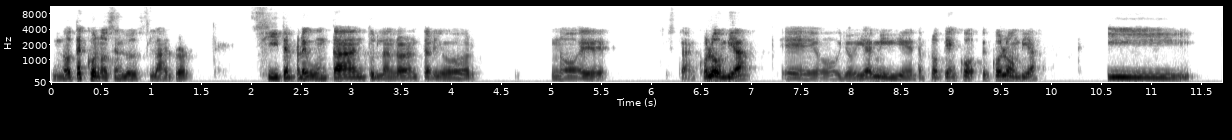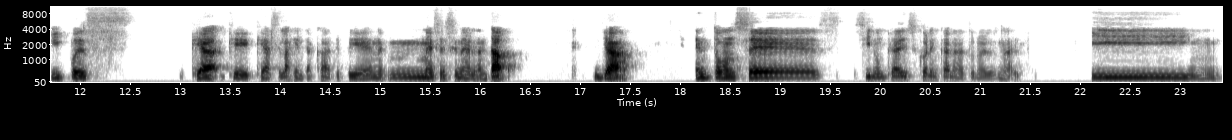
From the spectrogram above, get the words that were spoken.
no te conocen los landlords. Si te preguntan tu landlord anterior, no, eh, está en Colombia, eh, o yo vivía en mi vivienda propia en, Colombia, y, y pues, ¿qué, ¿qué, qué, hace la gente acá? Te piden meses en adelantado, ¿ya? Entonces, sin un credit score en Canadá, tú no eres nadie. Y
